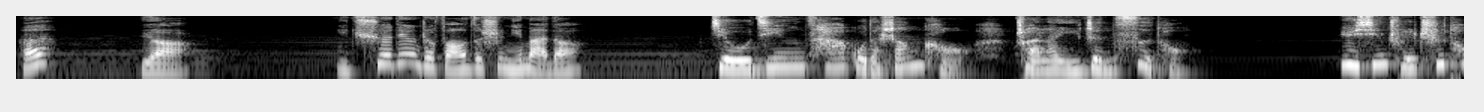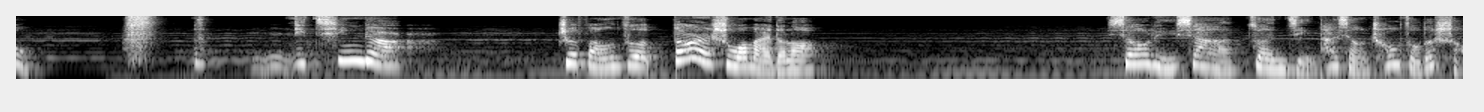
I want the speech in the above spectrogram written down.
哎，鱼儿，你确定这房子是你买的？酒精擦过的伤口传来一阵刺痛，玉星锤吃痛。你轻点儿，这房子当然是我买的了。萧凌夏攥紧他想抽走的手，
